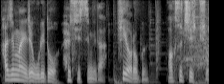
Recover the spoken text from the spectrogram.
하지만 이제 우리도 할 수 있습니다. 피 여러분, 박수 치십시오.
